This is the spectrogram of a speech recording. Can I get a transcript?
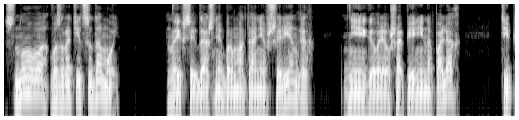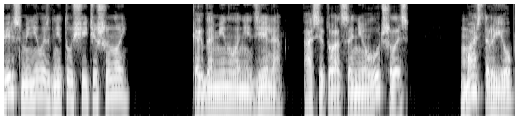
снова возвратиться домой. Но их всегдашнее бормотание в шеренгах, не говоря уж о пении на полях, теперь сменилось гнетущей тишиной. Когда минула неделя, а ситуация не улучшилась, мастер Йоб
